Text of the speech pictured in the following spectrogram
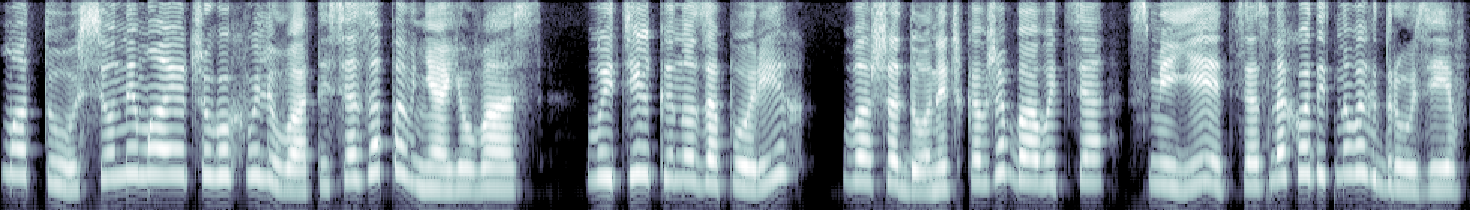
Матусю, немає чого хвилюватися, запевняю вас. Ви тільки но за поріг, ваша донечка вже бавиться, сміється, знаходить нових друзів.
